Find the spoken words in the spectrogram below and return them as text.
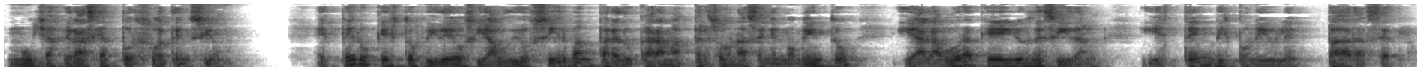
Muchas gracias por su atención. Espero que estos videos y audios sirvan para educar a más personas en el momento y a la hora que ellos decidan y estén disponibles para hacerlo.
